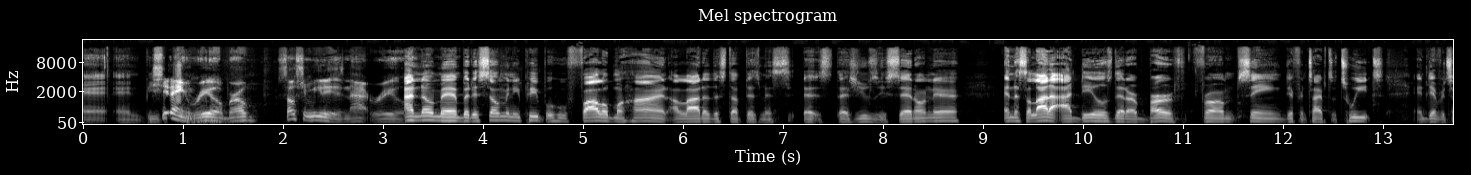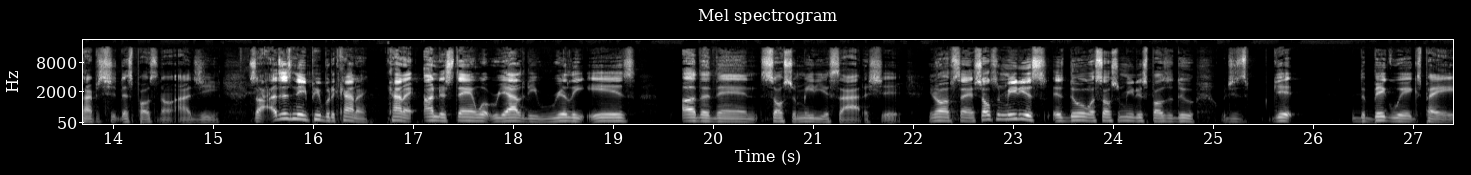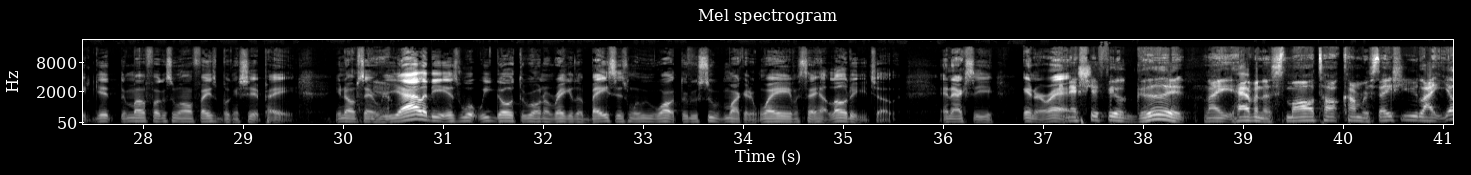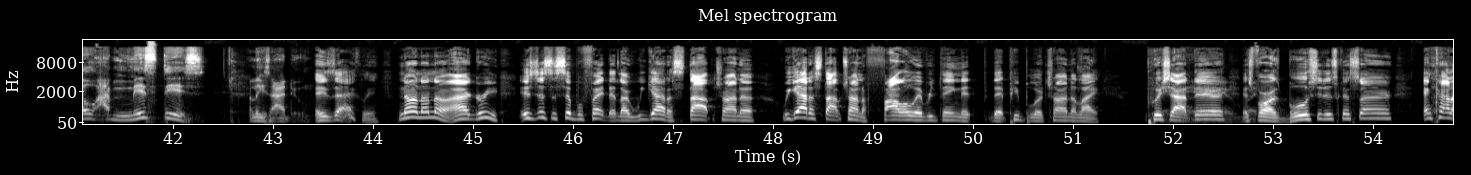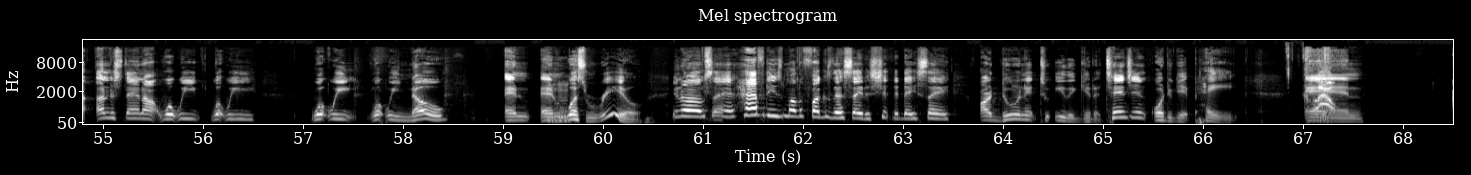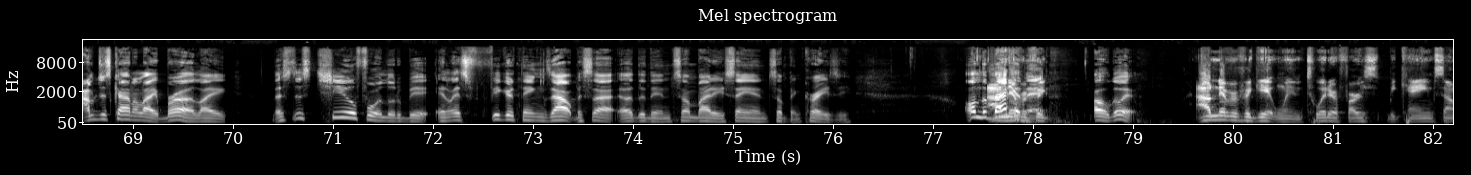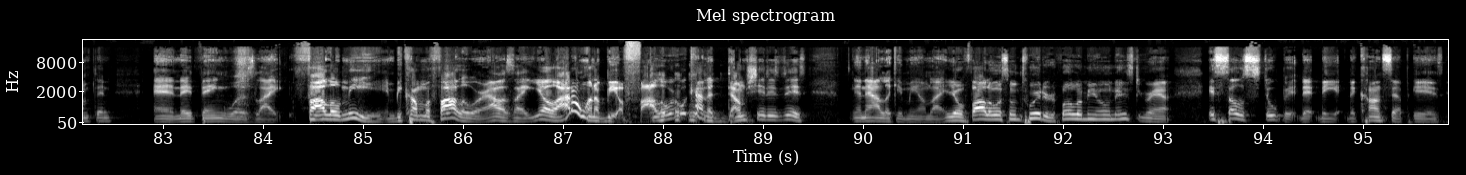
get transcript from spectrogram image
and and be. Shit ain't real, bro. Social media is not real. I know, man, but it's so many people who follow behind a lot of the stuff that's been that's, that's usually said on there, and it's a lot of ideals that are birthed from seeing different types of tweets and different types of shit that's posted on IG. So I just need people to kind of kind of understand what reality really is, other than social media side of shit. You know what I'm saying? Social media is, is doing what social media is supposed to do, which is get the big wigs paid, get the motherfuckers who are on Facebook and shit paid. You know what I'm saying? Reality is what we go through on a regular basis when we walk through the supermarket and wave and say hello to each other and actually interact. that shit feel good. Like having a small talk conversation. You like, yo, I missed this. At least I do. Exactly. No, no, no. I agree. It's just a simple fact that like we gotta stop trying to we gotta stop trying to follow everything that that people are trying to like push out there Yeah, as far as bullshit is concerned, and kind of understand out what we what we what we what we know and and Mm-hmm. what's real. You know what I'm saying? Half of these motherfuckers that say the shit that they say are doing it to either get attention or to get paid. Clout. And I'm just kind of like, bruh, like, let's just chill for a little bit and let's figure things out beside other than somebody saying something crazy. On the back of never that. forg- oh, go ahead. I'll never forget when Twitter first became something and their thing was like, follow me and become a follower. I was like, yo, I don't want to be a follower. What kind of dumb shit is this? And now look at me. I'm like, yo, follow us on Twitter. Follow me on Instagram. It's so stupid that the the concept is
